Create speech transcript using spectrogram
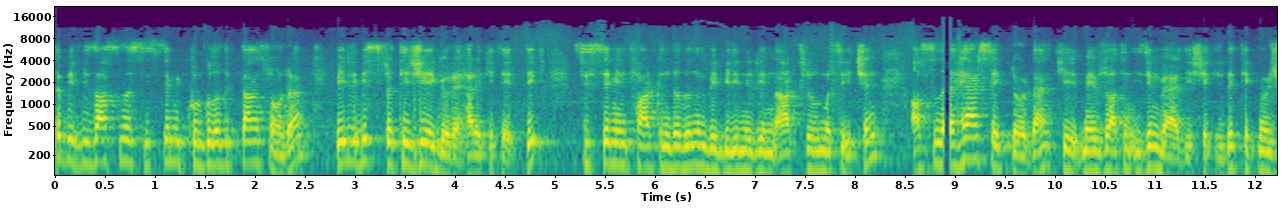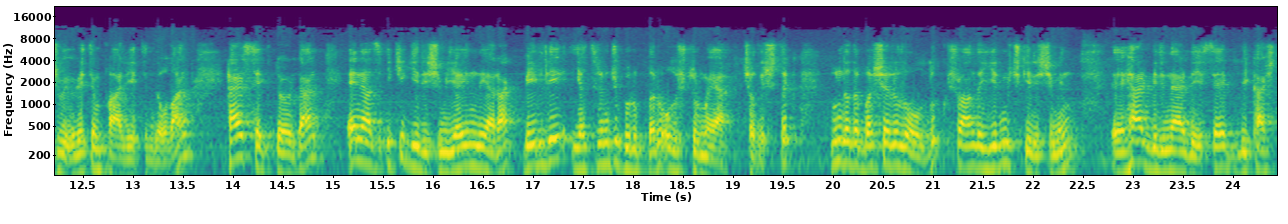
Tabii biz aslında sistemi kurguladıktan sonra belli bir stratejiye göre hareket ettik. Sistemin farkındalığının ve bilinirliğinin artırılması için aslında her sektörden ki mevzuatın izin verdiği şekilde teknoloji ve üretim faaliyetinde olan her sektörden en az iki girişimi yayınlayarak belli yatırımcı grupları oluşturmaya çalıştık. Bunda da başarılı olduk. Şu anda 23 girişimin e, her biri neredeyse birkaç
